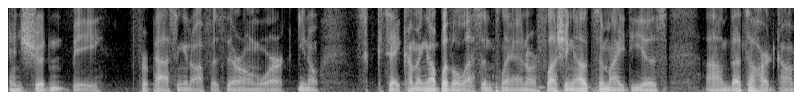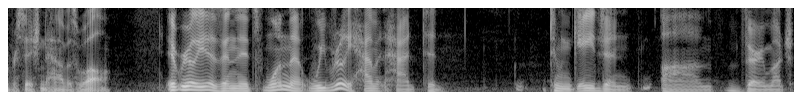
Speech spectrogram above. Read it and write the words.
and shouldn't be for passing it off as their own work? You know say coming up with a lesson plan or fleshing out some ideas um, that's a hard conversation to have as well. It really is and it's one that we really haven't had to to engage in um, very much.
